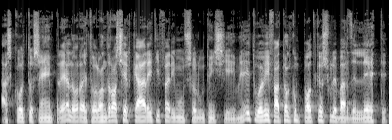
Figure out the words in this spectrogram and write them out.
ascolto sempre. Allora ho detto lo andrò a cercare e ti faremo un saluto insieme. E tu avevi fatto anche un podcast sulle barzellette.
